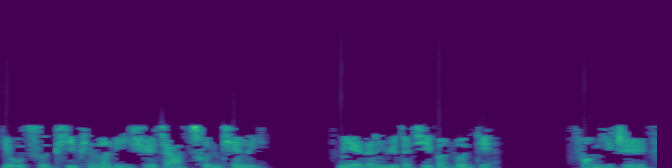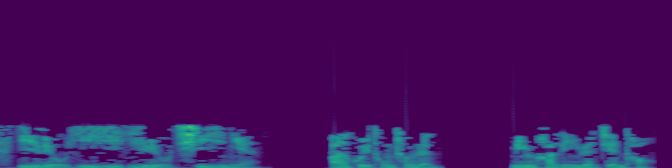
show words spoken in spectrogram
由此批评了理学家存天理、灭人欲的基本论点。方以之一六一一一六七一年，安徽桐城人，明翰林院检讨。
